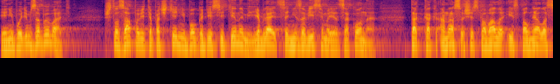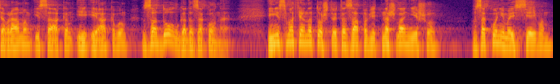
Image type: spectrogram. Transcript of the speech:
И не будем забывать, что заповедь о почтении Бога десятинами является независимой от закона, так как она существовала и исполнялась Авраамом, Исааком и Иаковым задолго до закона. И несмотря на то, что эта заповедь нашла нишу в законе Моисеевом,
